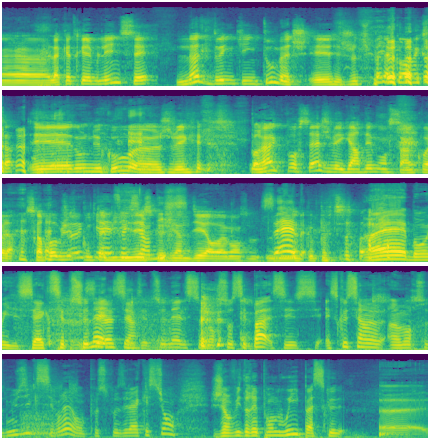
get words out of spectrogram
Euh, la quatrième ligne, c'est Not drinking too much. Et je ne suis pas d'accord avec ça. Et donc, du coup, je vais. Rien que pour ça, je vais garder mon 5. Voilà. On sera pas obligé de comptabiliser ce que je viens de dire, vraiment. Ouais, bon, c'est exceptionnel. C'est exceptionnel ce morceau. C'est pas. Est-ce que c'est un, un morceau de musique? C'est vrai, on peut se poser la question. J'ai envie de répondre oui parce que euh,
